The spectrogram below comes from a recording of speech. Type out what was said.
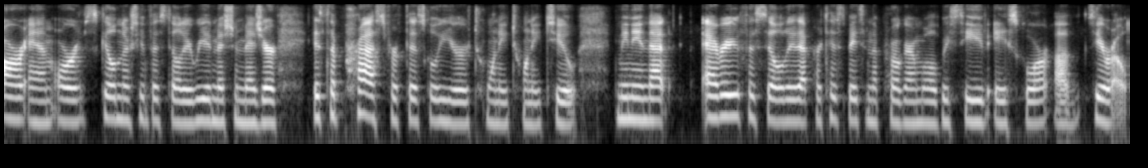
RM or Skilled Nursing Facility Readmission Measure is suppressed for fiscal year 2022, meaning that every facility that participates in the program will receive a score of zero.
